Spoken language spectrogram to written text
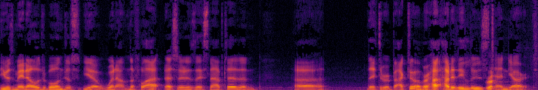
he was made eligible and just you know went out in the flat as soon as they snapped it and uh, they threw it back to him, or how, how did he lose right. ten yards?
